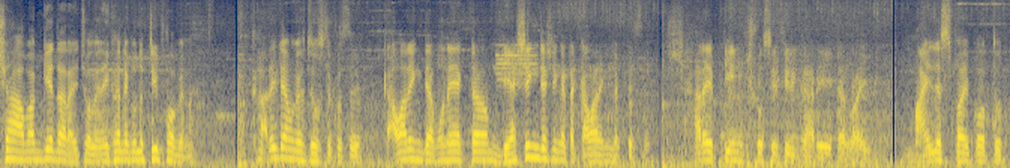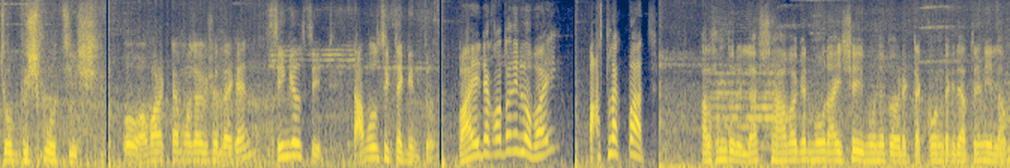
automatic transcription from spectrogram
শাহবাগ গিয়ে দাঁড়াই চলেন, এখানে কোনো টিপ হবে না। গাড়িটা আমার কাছে জোস লাগতেছে কালারিংটা মানে একটা ড্যাশিং ড্যাশিং একটা কালারিং লাগতেছে। সাড়ে তিনশো সিসির গাড়ি এটা ভাই। মাইলেজ পায় কত? চব্বিশ, পঁচিশ। ও, আবার একটা মজার বিষয় দেখেন। সিঙ্গেল সিট ডাবল সিটটা কিন্তু। ভাই, এটা কত নিল ভাই? পাঁচ লাখ পাঁচ। আলহামদুলিল্লাহ, শাহবাগের মোড় আইসেই মনে করেন একটা কন্ট্যাক্ট যাত্রী নিলাম।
